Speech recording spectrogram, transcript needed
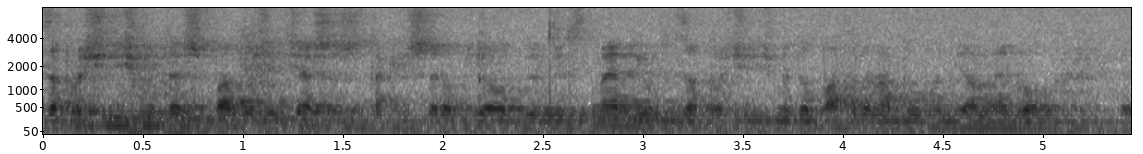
Zaprosiliśmy też, bardzo się cieszę, że taki szeroki odbiór jest mediów, zaprosiliśmy do patronatu medialnego yy,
